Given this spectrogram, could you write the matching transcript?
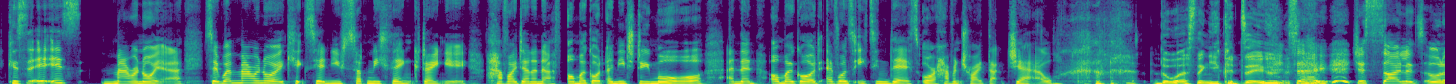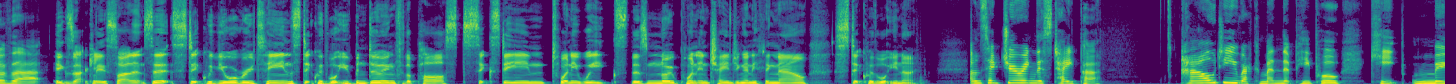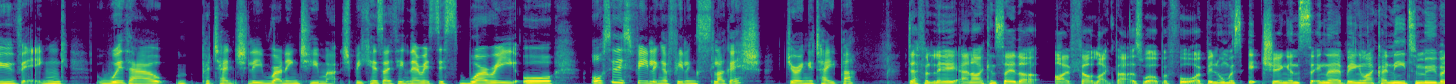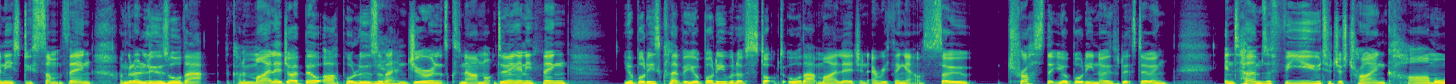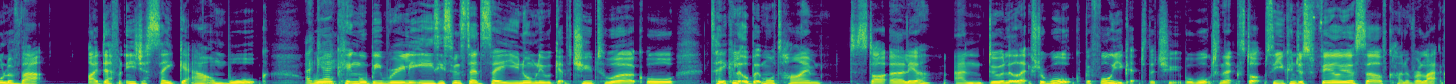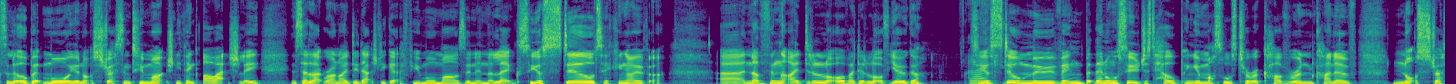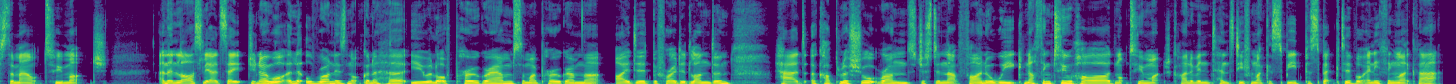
Because it is maranoia. So when maranoia kicks in, you suddenly think, don't you? Have I done enough? Oh my God, I need to do more. And then, oh my God, everyone's eating this, or I haven't tried that gel. the worst thing you could do. So just silence all of that. Exactly. Silence it. Stick with your routine. Stick with what you've been doing for the past 16, 20 weeks. There's no point in changing anything now. Stick with what you know. And so during this taper, how do you recommend that people keep moving without potentially running too much? Because I think there is this worry or also this feeling of feeling sluggish during a taper. Definitely. And I can say that I've felt like that as well before. I've been almost itching and sitting there being like, I need to move, I need to do something. I'm going to lose all that kind of mileage I built up or lose yeah. all that endurance because now I'm not doing anything. Your body's clever. Your body will have stocked all that mileage and everything else. So trust that your body knows what it's doing. In terms of for you to just try and calm all of that, I definitely just say get out and walk. Okay. Walking will be really easy. So instead, say you normally would get the tube to work or take a little bit more time to start earlier and do a little extra walk before you get to the tube or walk to the next stop. So you can just feel yourself kind of relax a little bit more. You're not stressing too much. And you think, oh, actually, instead of that run, I did actually get a few more miles in in the legs. So you're still ticking over. Uh, another thing that I did a lot of, I did a lot of yoga. So okay. you're still moving, but then also just helping your muscles to recover and kind of not stress them out too much. And then lastly, I'd say, do you know what? A little run is not going to hurt you. A lot of programs, so my program that I did before I did London, had a couple of short runs just in that final week. Nothing too hard, not too much kind of intensity from like a speed perspective or anything like that,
